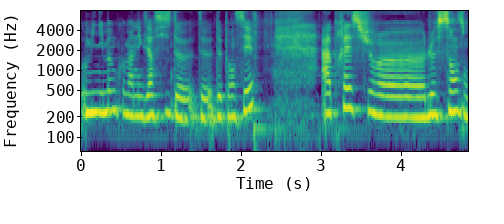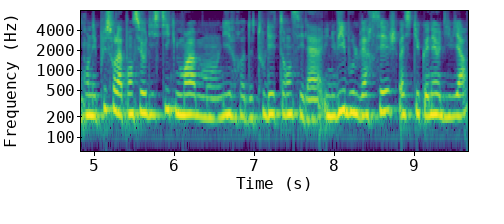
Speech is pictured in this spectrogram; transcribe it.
au minimum comme un exercice de, de, de pensée. Après, sur euh, le sens, donc on est plus sur la pensée holistique. Moi, mon livre de tous les temps, c'est Une vie bouleversée. Je ne sais pas si tu connais Olivia.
